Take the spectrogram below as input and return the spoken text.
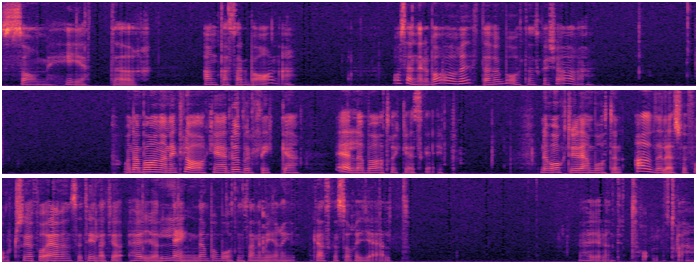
som heter anpassad bana. Och sen är det bara att rita hur båten ska köra. Och när banan är klar kan jag dubbelklicka eller bara trycka escape. Nu åkte ju den båten alldeles för fort så jag får även se till att jag höjer längden på båtens animering ganska så rejält. Jag höjer den till 12 tror jag.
